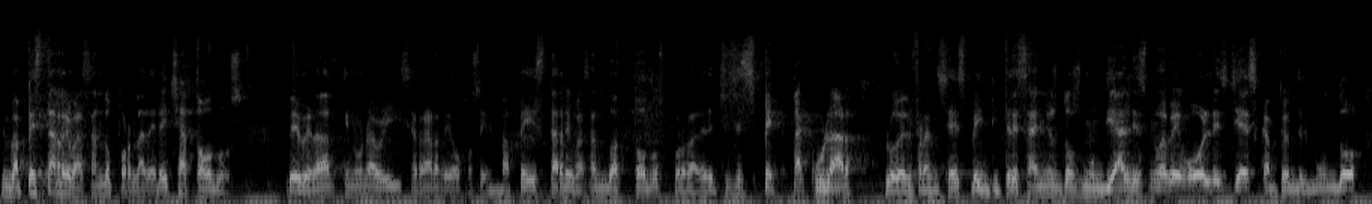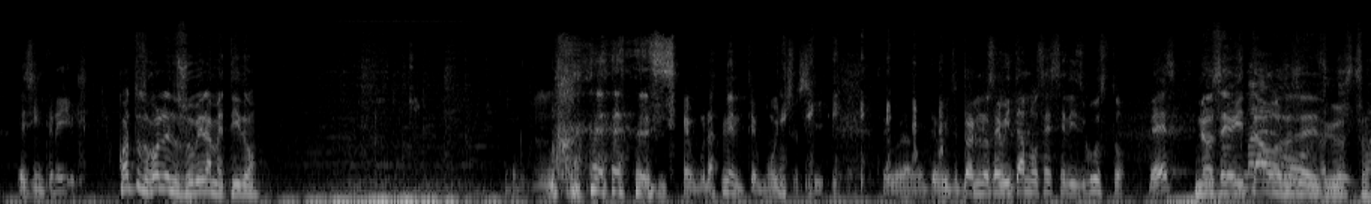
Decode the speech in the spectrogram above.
Mbappé está rebasando por la derecha a todos. De verdad que en un abrir y cerrar de ojos, Mbappé está rebasando a todos por la derecha. Es espectacular lo del francés. 23 años, dos mundiales, nueve goles, ya es campeón del mundo. Es increíble. ¿Cuántos goles nos hubiera metido? seguramente muchos, sí. Seguramente muchos. Pero nos evitamos ese disgusto, ¿ves? Nos evitamos ese disgusto.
